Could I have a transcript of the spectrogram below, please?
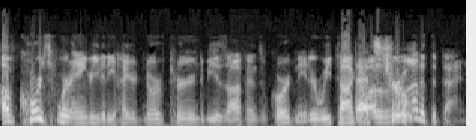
Of course, we're angry that he hired Norv Turner to be his offensive coordinator. We talked That's about it true. a lot at the time.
